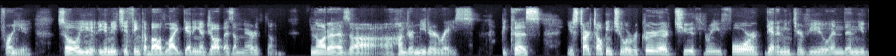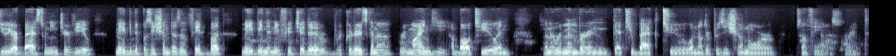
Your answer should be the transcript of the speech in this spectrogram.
for you. So you, you need to think about like getting a job as a marathon, not as a hundred meter race, because you start talking to a recruiter, two, three, four, get an interview, and then you do your best on interview. Maybe the position doesn't fit, but maybe in the near future, the recruiter is gonna remind you about you and gonna remember and get you back to another position or something else, right?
